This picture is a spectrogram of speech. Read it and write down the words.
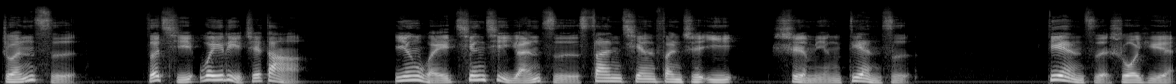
准此，则其威力之大，应为氢气原子三千分之一，是名电子。电子说曰：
